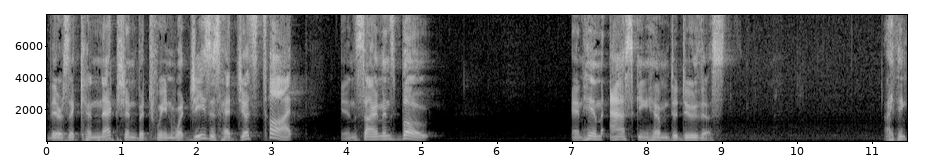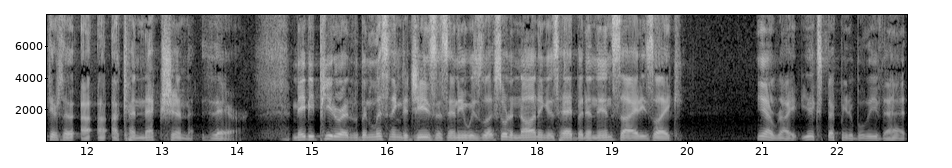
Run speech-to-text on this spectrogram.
There's a connection between what Jesus had just taught in Simon's boat and him asking him to do this. I think there's a, a, a connection there. Maybe Peter had been listening to Jesus and he was like, sort of nodding his head, but in the inside, he's like, Yeah, right. You expect me to believe that?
